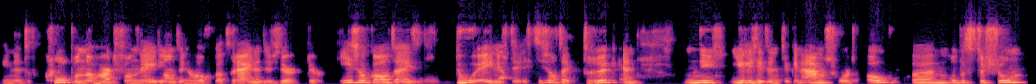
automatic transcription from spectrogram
in het kloppende hart van Nederland, in Hoogkaterijnen. Dus er, er is ook altijd die doe-energie. Het is altijd druk. En nu, jullie zitten natuurlijk in Amersfoort ook um, op het station.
